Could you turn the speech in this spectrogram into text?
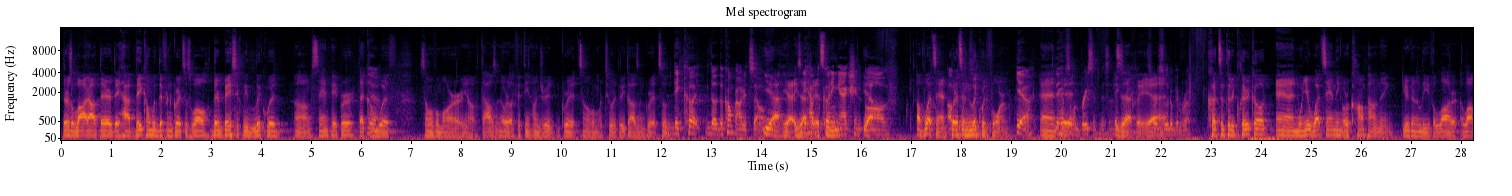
there's a lot out there they have they come with different grits as well they're basically liquid um, sandpaper that come Yeah. with some of them are you know thousand or like 1500 grit some of them are two or three thousand grit so They cut the, the compound itself. yeah yeah exactly They have the cutting action yeah. of of wet sand, Of but it's in sand. liquid form. yeah. And they have it some abrasiveness inside. Exactly, So yeah. it's a little bit rough. cuts into the clear coat, and when you're wet sanding or compounding, you're gonna leave a lot a lot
